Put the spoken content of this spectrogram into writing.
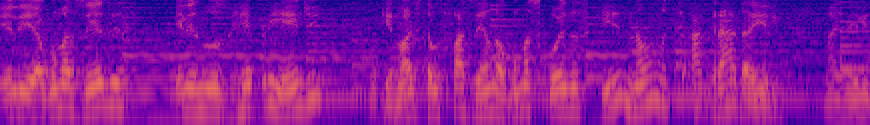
ele algumas vezes ele nos repreende porque nós estamos fazendo algumas coisas que não agrada a ele, mas ele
